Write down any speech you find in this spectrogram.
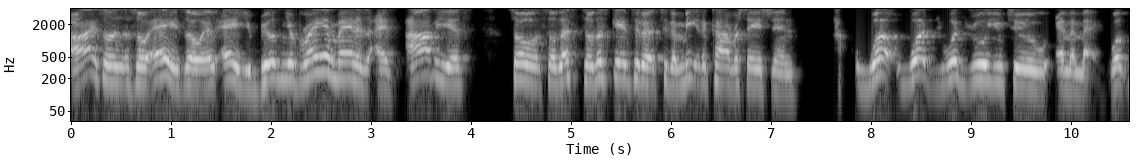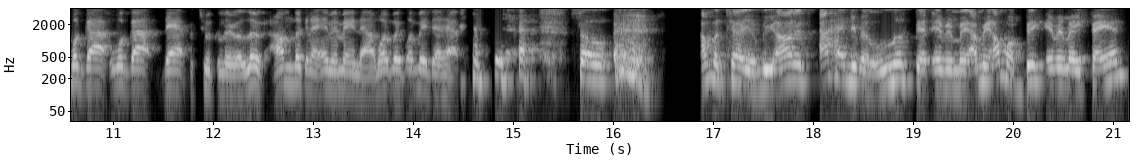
All right. So so hey so hey you're building your brand, man. Is as obvious. So so let's so let's get into the to the meat of the conversation what what what drew you to MMA? What what got what got that particular look? I'm looking at MMA now. What what, made that happen? so I'm gonna tell you, be honest, I hadn't even looked at MMA. I mean, I'm a big MMA fan.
